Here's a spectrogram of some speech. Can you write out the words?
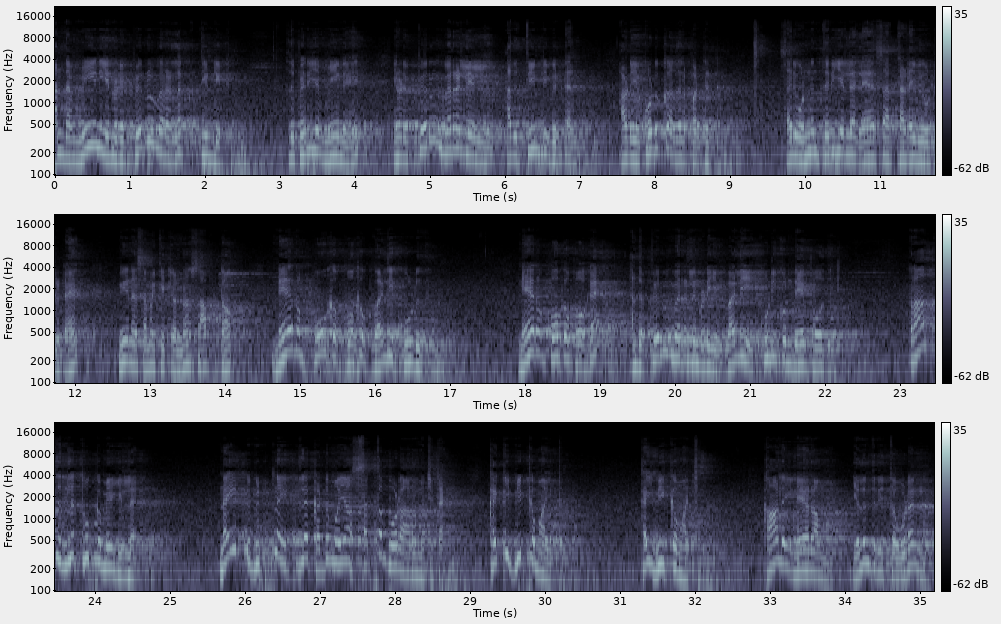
அந்த மீன் என்னுடைய பெரு விரலில் தீண்டிட்டு. இது பெரிய மீன். என்னுடைய பெரும் விரலில் அது தீண்டி விட்டது அவருடைய கொடுக்கு அதில் பட்டுட்டு. சரி ஒன்றும் தெரியல. லேசாக தடவி விட்டுட்டேன். மீனை சமைக்க சொன்னோம் சாப்பிட்டோம். நேரம் போக போக வலி கூடுது. நேரம் போக போக அந்த பெரும் விரலினுடைய வலி கூடிக்கொண்டே போகுது. ராத்திரியில் தூக்கமே இல்லை. நைட்டு மிட் நைட்டில் கடுமையாக சத்தம் போட ஆரம்பிச்சிட்டேன். கை வீக்கமாயிட்டு. கை வீக்கமாச்சு. காலை நேரம் எழுந்திரித்தவுடன்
